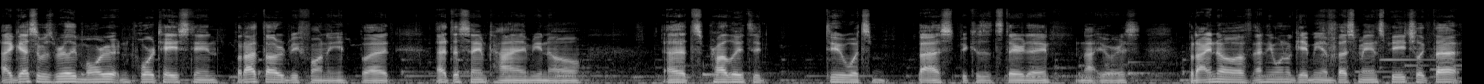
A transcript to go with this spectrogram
I guess it was really more in poor tasting, but I thought it'd be funny. But at the same time, you know, it's probably to do what's best because it's their day, not yours. But I know if anyone gave me a best man speech like that,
